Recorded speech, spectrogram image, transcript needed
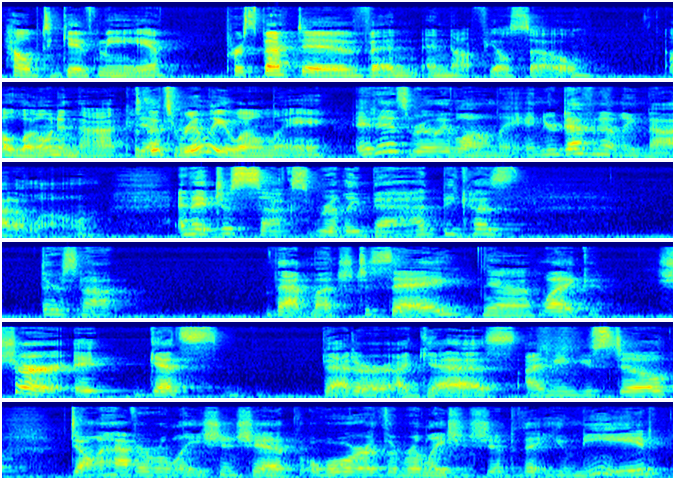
helped give me perspective and and not feel so alone in that because it's really lonely. It is really lonely, and you're definitely not alone. And it just sucks really bad because there's not that much to say. Yeah. Like, sure, it gets better, I guess. I mean, you still don't have a relationship or the relationship that you need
